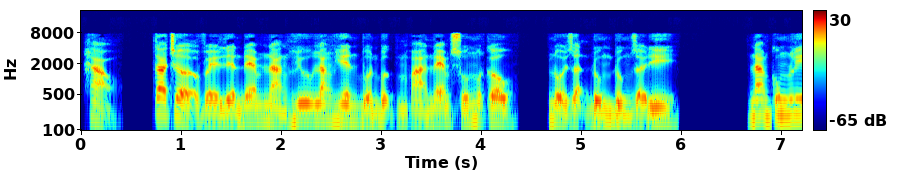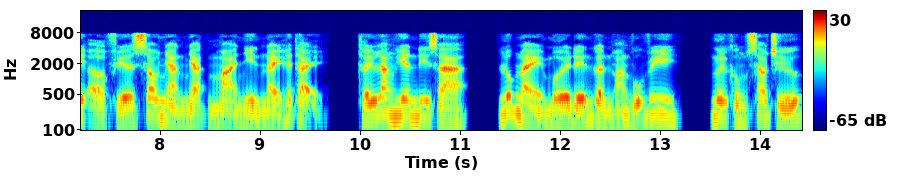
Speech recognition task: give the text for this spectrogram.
hảo, ta trở về liền đem nàng hưu lăng hiên buồn bực mà ném xuống một câu, nổi giận đùng đùng rời đi. Nam cung ly ở phía sau nhàn nhạt mà nhìn này hết thảy, thấy lăng hiên đi xa, lúc này mới đến gần Hoàng Vũ Vi, ngươi không sao chứ.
